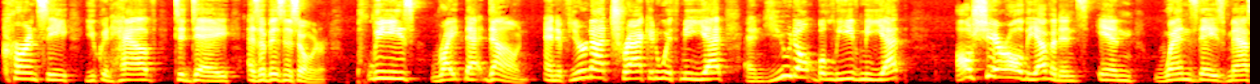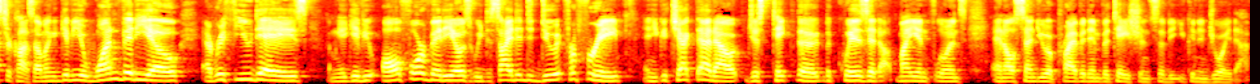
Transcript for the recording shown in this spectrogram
currency you can have today as a business owner please write that down. And if you're not tracking with me yet and you don't believe me yet, I'll share all the evidence in Wednesday's masterclass. I'm going to give you one video every few days. I'm going to give you all four videos. We decided to do it for free, and you can check that out. Just take the, the quiz at My Influence, and I'll send you a private invitation so that you can enjoy that.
